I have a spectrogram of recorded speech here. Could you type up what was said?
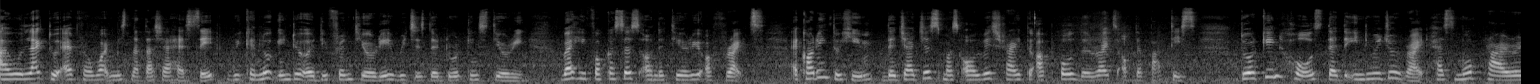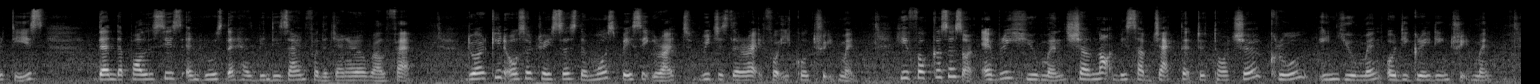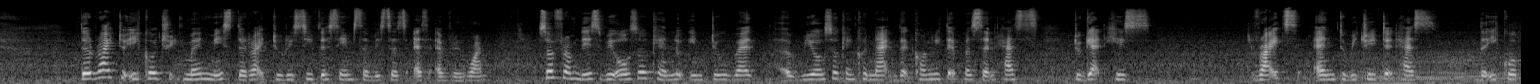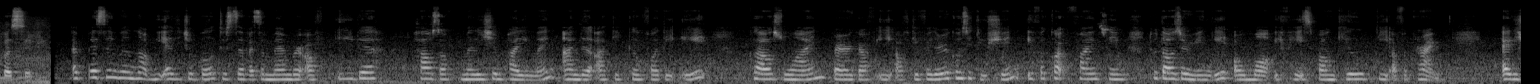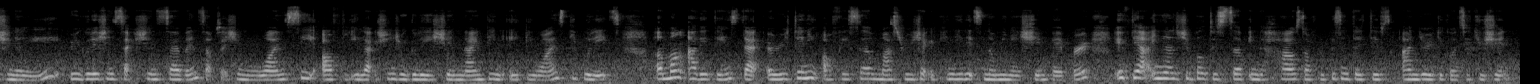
I would like to add from what Ms. Natasha has said, we can look into a different theory, which is the Dworkin's theory, where he focuses on the theory of rights. According to him, the judges must always try to uphold the rights of the parties. Dworkin holds that the individual right has more priorities than the policies and rules that have been designed for the general welfare. Dworkin also traces the most basic right, which is the right for equal treatment. He focuses on every human shall not be subjected to torture, cruel, inhuman, or degrading treatment. The right to equal treatment means the right to receive the same services as everyone. So from this, we also can look into where uh, we also can connect that convicted person has to get his rights and to be treated as the equal person. A person will not be eligible to serve as a member of either House of Malaysian Parliament under Article 48, Clause 1, Paragraph E of the Federal Constitution if a court finds him 2,000 ringgit or more if he is found guilty of a crime. Additionally, Regulation Section 7, Subsection 1C of the Elections Regulation 1981 stipulates, among other things, that a returning officer must reject a candidate's nomination paper if they are ineligible to serve in the House of Representatives under the Constitution.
